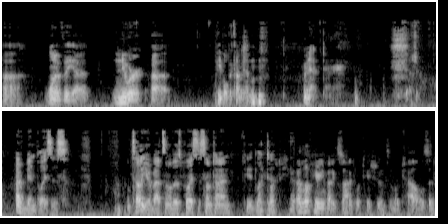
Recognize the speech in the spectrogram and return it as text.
uh, one of the uh, newer uh, people to come in? I'm an out of towner. gotcha. I've been places. I'll tell you about some of those places sometime if you'd like to. I love hearing about exotic locations and locales, and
